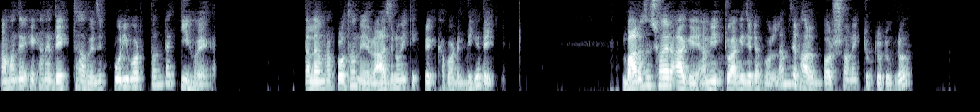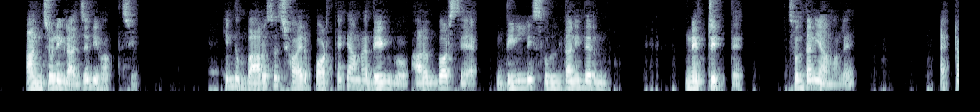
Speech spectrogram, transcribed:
আমাদের এখানে দেখতে হবে যে পরিবর্তনটা কি হয়ে গেল। তাহলে আমরা প্রথমে রাজনৈতিক প্রেক্ষাপটের দিকে দেখি। বারোশো ছয়ের আগে আমি একটু আগে যেটা বললাম যে ভারতবর্ষ অনেক টুকরো টুকরো আঞ্চলিক রাজ্যে বিভক্ত ছিল। কিন্তু বারোশো ছয়ের পর থেকে আমরা দেখব ভারতবর্ষে এক দিল্লি সুলতানিদের নেতৃত্বে, সুলতানি আমলে, একটা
